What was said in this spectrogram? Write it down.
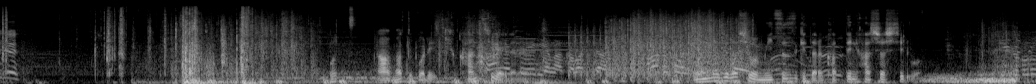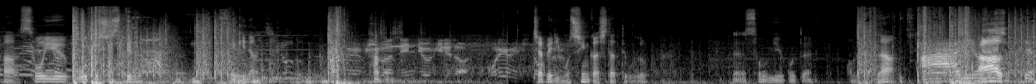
する？あ待ってこれ勘違いだエね。同じ場所を見続けたら勝手に発射してるわ。あそういうオートシステム的な？多分。ジャベリンも進化したってこと？うんそういうことや。ほんとだな。あーリロー。ドしちゃっ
